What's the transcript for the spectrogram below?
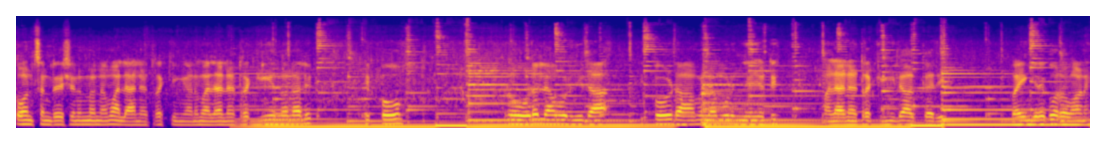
കോൺസെൻട്രേഷൻ എന്ന് പറഞ്ഞാൽ മലാന ട്രക്കിംഗ് ആണ്. മലാന ട്രക്കിംഗ് എന്ന് പറഞ്ഞാൽ ഇപ്പോൾ റോഡെല്ലാം പൊളിഞ്ഞ് ഡാ ഇപ്പോൾ ഡാമെല്ലാം പൊളിഞ്ഞ് കഴിഞ്ഞിട്ട് മലാന ട്രക്കിങ്ങിന്റെ ആൾക്കാർ ഭയങ്കര കുറവാണ്.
